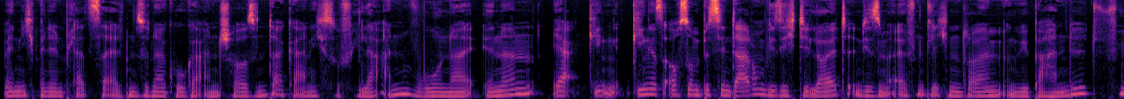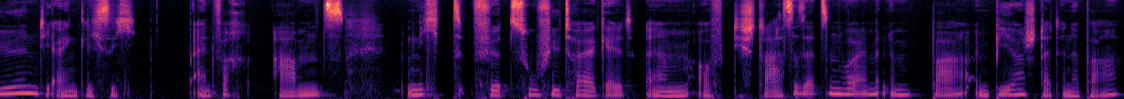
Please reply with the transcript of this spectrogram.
Wenn ich mir den Platz der alten Synagoge anschaue, sind da gar nicht so viele AnwohnerInnen. Ja, ging, ging es auch so ein bisschen darum, wie sich die Leute in diesem öffentlichen Raum irgendwie behandelt fühlen, die eigentlich sich einfach abends nicht für zu viel teuer Geld ähm, auf die Straße setzen wollen mit einem Bar, einem Bier statt in einer Bar?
